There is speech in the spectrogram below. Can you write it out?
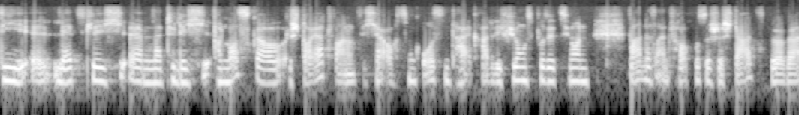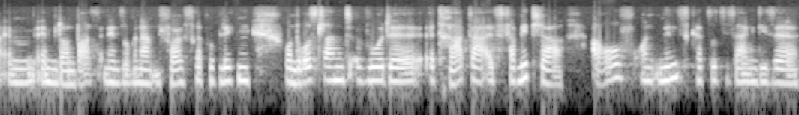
die äh, letztlich ähm, natürlich von Moskau gesteuert waren und sich ja auch zum großen Teil, gerade die Führungspositionen, waren das einfach auch russische Staatsbürger im, im Donbass, in den sogenannten Volksrepubliken. Und Russland wurde, trat da als Vermittler auf und Minsk hat sozusagen diese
